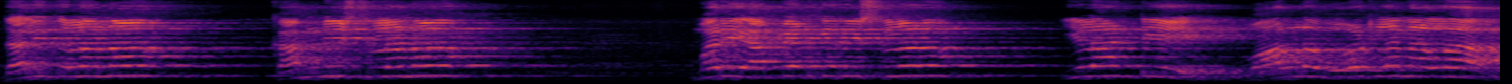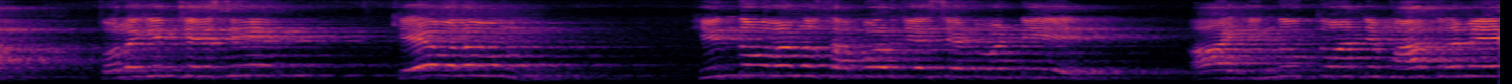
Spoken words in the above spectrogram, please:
దళితులను కమ్యూనిస్టులను మరి అంబేద్కరిస్టులను ఇలాంటి వాళ్ళ ఓట్లనల్లా తొలగించేసి కేవలం హిందువులను సపోర్ట్ చేసేటువంటి ఆ హిందుత్వాన్ని మాత్రమే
